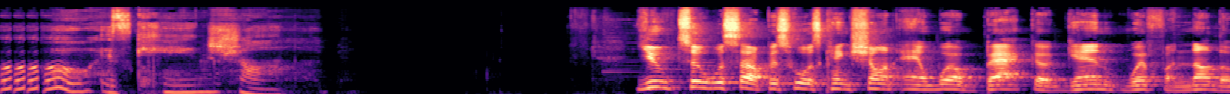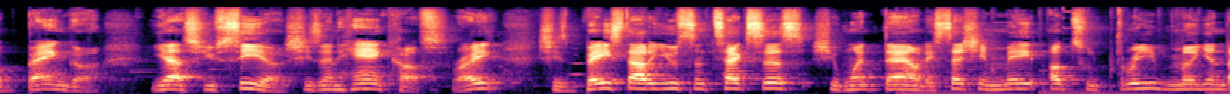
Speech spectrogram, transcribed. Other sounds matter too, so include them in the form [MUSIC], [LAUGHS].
Who is King Shawn? You too, what's up? It's who is King Shawn, and we're back again with another banger. Yes, you see her. She's in handcuffs, right? She's based out of Houston, Texas. She went down. They said she made up to $3 million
